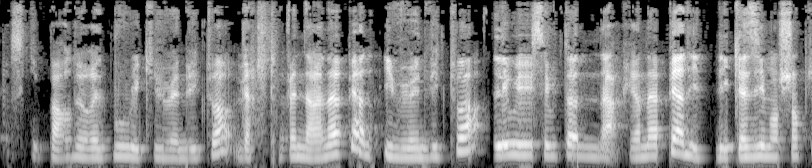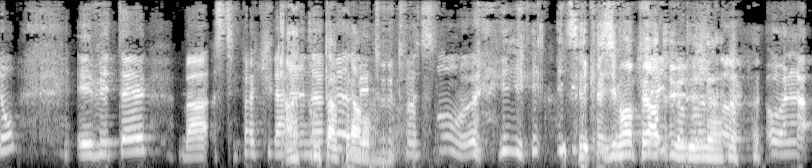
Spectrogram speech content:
parce qu'il part de Red Bull et qu'il veut une victoire. Verstappen n'a rien à perdre, il veut une victoire. Lewis Hamilton n'a rien à perdre, il est quasiment champion. Et Vettel, bah c'est pas qu'il a Ah, rien à à perdre, mais de toute façon, euh, il- C'est quasiment perdu, déjà. Voilà.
